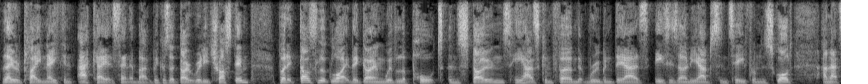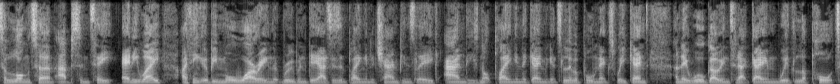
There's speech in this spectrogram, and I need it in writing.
they would play Nathan Ake at centre back because I don't really trust him. But it does look like they're going with Laporte and Stones. He has confirmed that Rúben Dias is his only absentee from the squad, and that's a long term absentee anyway. I think it would be more worrying that Rúben Dias isn't playing in the Champions League and he's not playing in the game against Liverpool next weekend. And they will go into that game with Laporte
